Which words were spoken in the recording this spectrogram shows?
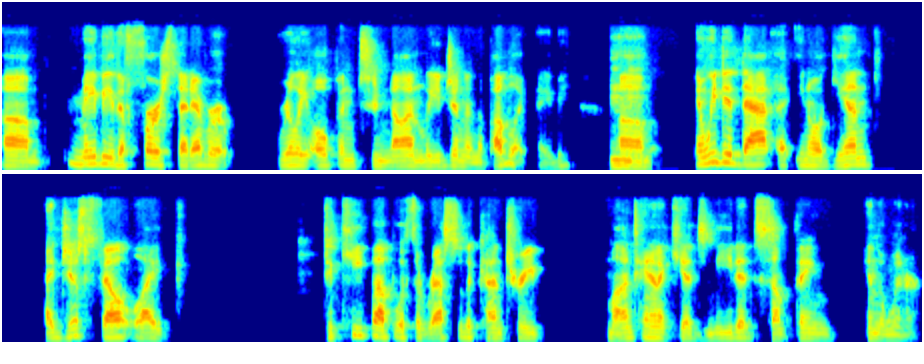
um, maybe the first that ever really opened to non-Legion and the public, maybe. Mm-hmm. Um, and we did that. Uh, you know, again, I just felt like to keep up with the rest of the country Montana kids needed something in the winter.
